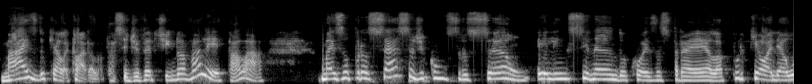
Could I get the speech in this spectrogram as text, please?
Mais do que ela, claro, ela está se divertindo a valer, tá lá. Mas o processo de construção, ele ensinando coisas para ela, porque olha, o,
